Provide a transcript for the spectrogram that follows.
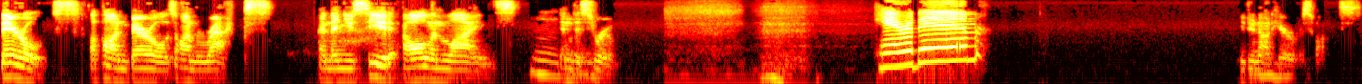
barrels upon barrels on racks, and then you see it all in lines in this room. Carabim? You do not hear a response.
